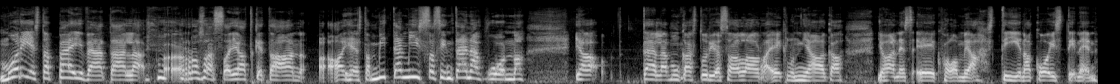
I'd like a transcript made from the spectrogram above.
Morjesta päivää täällä äh, Rosassa jatketaan aiheesta Mitä missasin tänä vuonna? Ja täällä mun kanssa studiossa on Laura Eklun Jaaga, Johannes Ekholm ja Stiina Koistinen.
